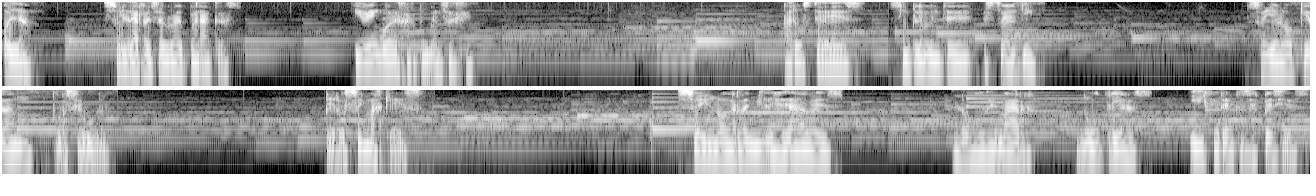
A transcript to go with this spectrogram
Hola, soy la Reserva de Paracas y vengo a dejar tu mensaje. Para ustedes, simplemente estoy aquí. Soy algo que dan por seguro. Pero soy más que eso. Soy un hogar de miles de aves, lobos de mar, nutrias y diferentes especies.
